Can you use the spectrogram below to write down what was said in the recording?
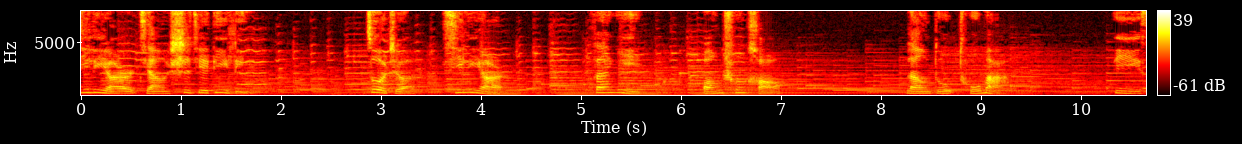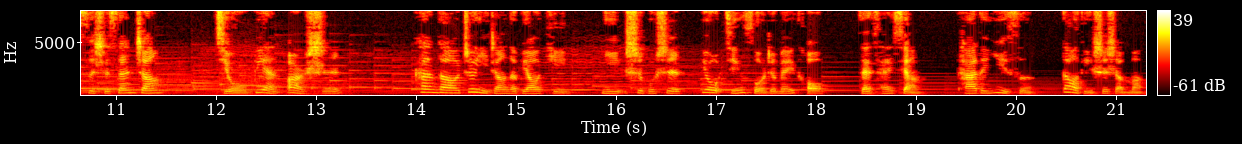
希利尔讲世界地理，作者希利尔，翻译黄春豪，朗读图马，第四十三章九变二十。看到这一章的标题，你是不是又紧锁着眉头，在猜想它的意思到底是什么？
